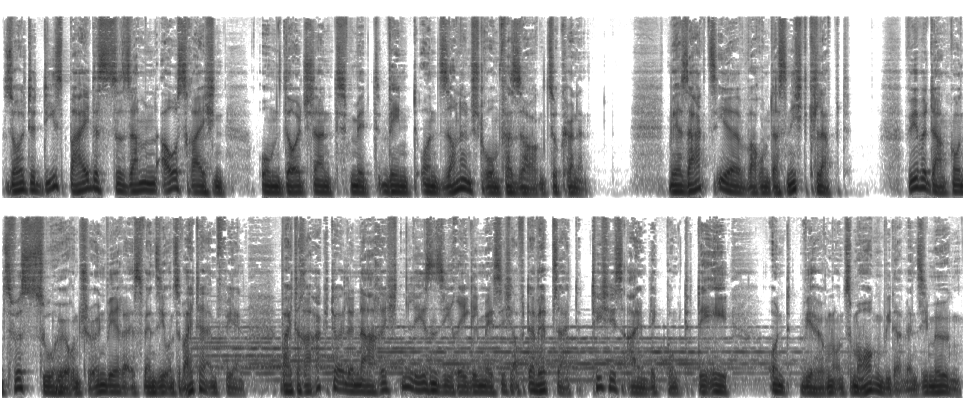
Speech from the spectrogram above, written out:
sollte dies beides zusammen ausreichen, um Deutschland mit Wind- und Sonnenstrom versorgen zu können. Wer sagt's ihr, warum das nicht klappt? Wir bedanken uns fürs Zuhören. Schön wäre es, wenn Sie uns weiterempfehlen. Weitere aktuelle Nachrichten lesen Sie regelmäßig auf der Website tichiseinblick.de und wir hören uns morgen wieder, wenn Sie mögen.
